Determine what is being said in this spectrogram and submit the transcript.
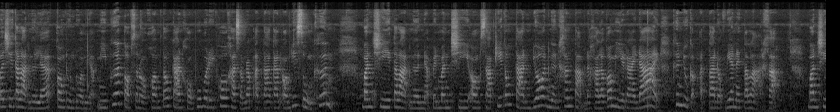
บัญชีตลาดเงินและกองทุนรวมเนี่ยมีเพื่อตอบสนองความต้องการของผู้บริโภคค่ะสำหรับอัตราการออมที่สูงขึ้น บัญชีตลาดเงินเนี่ยเป็นบัญชีออมทรัพย์ที่ต้องการยอดเงินขั้นต่ำนะคะ แล้วก็มีรายได้ขึ้นอยู่กับอัตราดอกเบี้ยในตลาดค่ะ บัญชี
